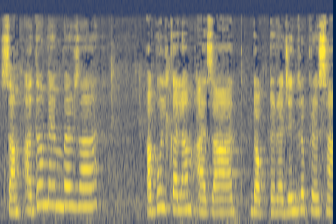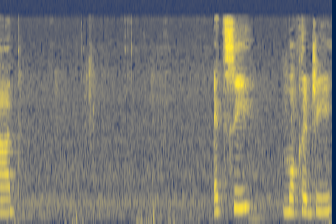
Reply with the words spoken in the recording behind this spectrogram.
Some other members are Abul Kalam Azad, Dr. Rajendra Prasad, H.C. Mukherjee,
